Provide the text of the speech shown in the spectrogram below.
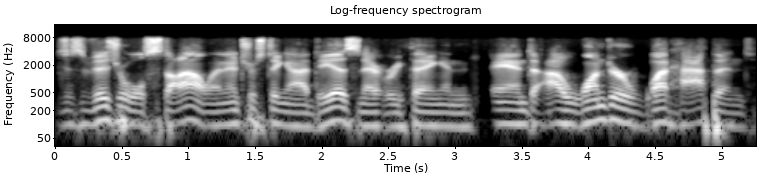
just visual style and interesting ideas and everything. And and I wonder what happened,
